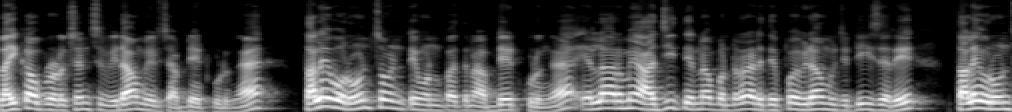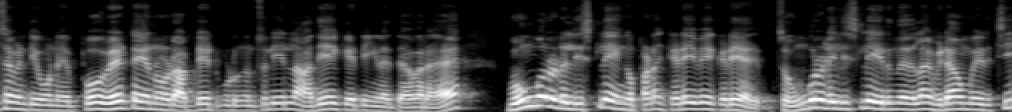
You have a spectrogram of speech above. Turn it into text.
லைக்கா ப்ரொடக்ஷன்ஸ் விடாமுயற்சி அப்டேட் கொடுங்க. தலைவர் ஒன் செவன்ட்டி ஒன் பற்றின அப்டேட் கொடுங்க. எல்லாருமே அஜித் என்ன பண்ணுறாரு அடுத்து எப்போ விடாமுயற்சி டீசரு தலைவர் ஒன் செவன்ட்டி ஒன் எப்போ வேட்டையனோட அப்டேட் கொடுங்கன்னு சொல்லி எல்லாம் அதே கேட்டிங்களே தவிர உங்களோட லிஸ்ட்டில் எங்கள் படம் கிடையவே கிடையாது. ஸோ உங்களோட லிஸ்ட்டில் இருந்ததெல்லாம் விடாமுயற்சி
